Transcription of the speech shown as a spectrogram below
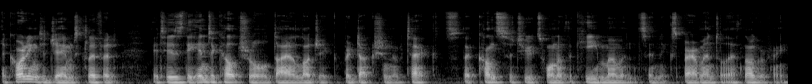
According to James Clifford, it is the intercultural dialogic production of texts that constitutes one of the key moments in experimental ethnography.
